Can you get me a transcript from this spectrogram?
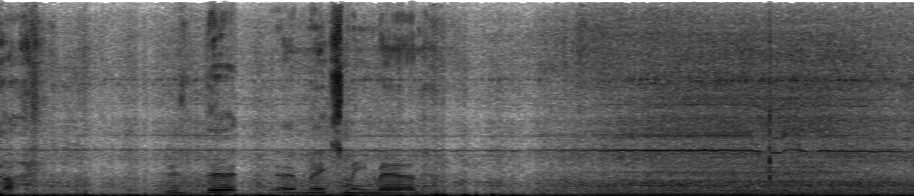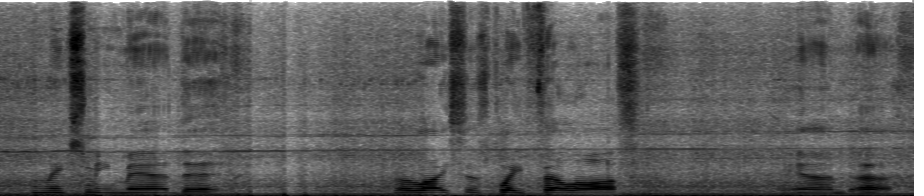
God, that that makes me mad. It makes me mad that the license plate fell off and uh,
